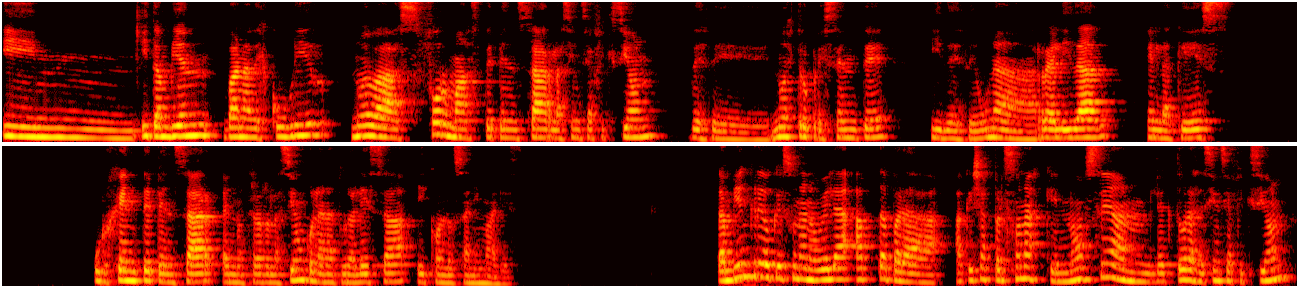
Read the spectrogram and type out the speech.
Mm, y, también van a descubrir nuevas formas de pensar la ciencia ficción desde nuestro presente y desde una realidad en la que es urgente pensar en nuestra relación con la naturaleza y con los animales. También creo que es una novela apta para aquellas personas que no sean lectoras de ciencia ficción,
